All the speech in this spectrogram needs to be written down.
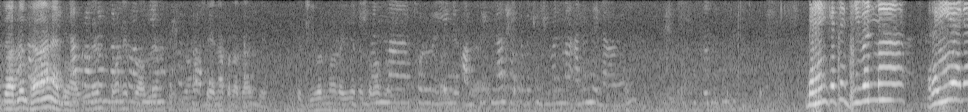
પ્રોબ્લેમ થવાના છે. પ્રોબ્લેમ છે એના પર આધાર છે. તો જીવનમાં રહીએ તો જીવનમાં થોડું રહીને કોન્ફ્લિક્ટ ન થાય તો પછી જીવનમાં આનંદ ના આવે બહેન કે છે જીવનમાં રહીએ અને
